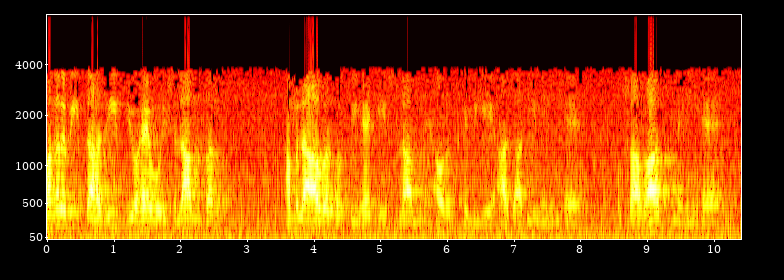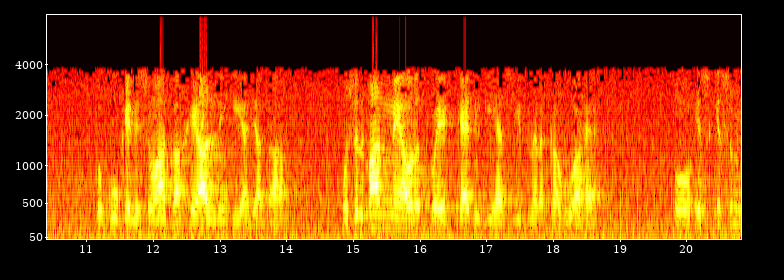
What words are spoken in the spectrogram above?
مغربی تہذیب جو ہے وہ اسلام پر حملہ آور ہوتی ہے کہ اسلام میں عورت کے لیے آزادی نہیں ہے، مساوات نہیں ہے، حقوق نسواں کا خیال نہیں کیا جاتا۔ مسلمان نے عورت کو ایک قیدی کی حیثیت میں رکھا ہوا ہے، تو اس قسم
